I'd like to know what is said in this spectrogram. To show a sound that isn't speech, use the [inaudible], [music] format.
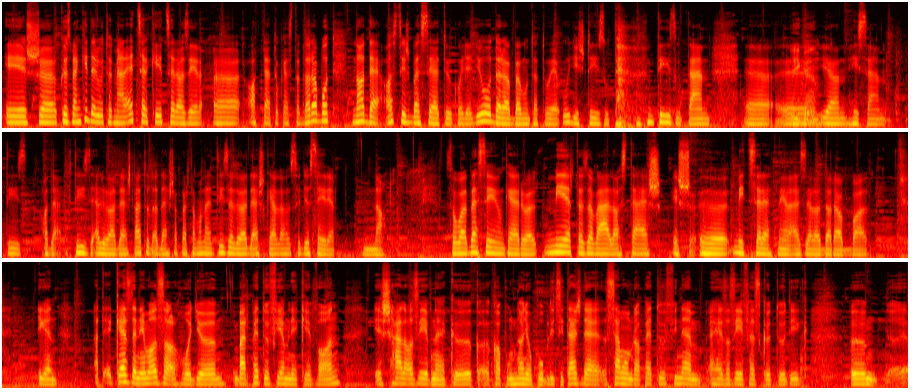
és közben kiderült, hogy már egyszer-kétszer azért uh, adtátok ezt a darabot, na de azt is beszéltük, hogy egy jó darab bemutatója úgyis tíz után, [laughs] tíz után uh, Igen. jön, hiszen tíz, adás, tíz előadást, látod, adást akartam mondani, tíz előadást kell ahhoz, hogy összeérjen. Na, Szóval beszéljünk erről. Miért ez a választás, és ö, mit szeretnél ezzel a darabbal? Igen, hát kezdeném azzal, hogy bár Petőfi emlékév van, és hála az évnek kapunk nagyobb publicitást, de számomra Petőfi nem ehhez az évhez kötődik, Ö,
